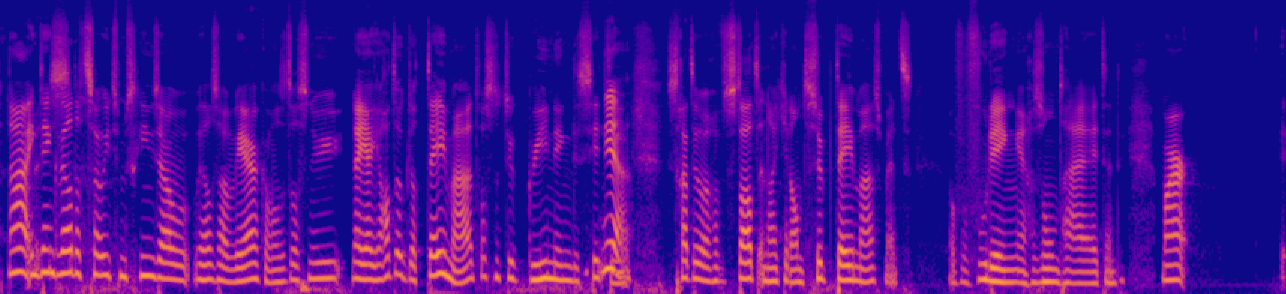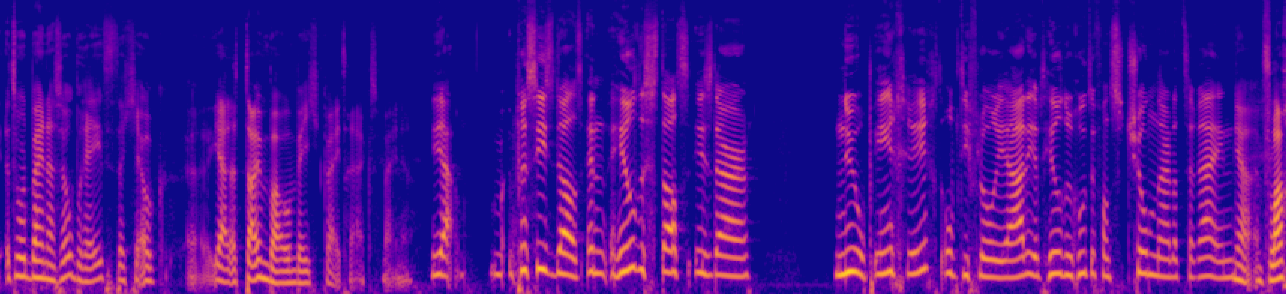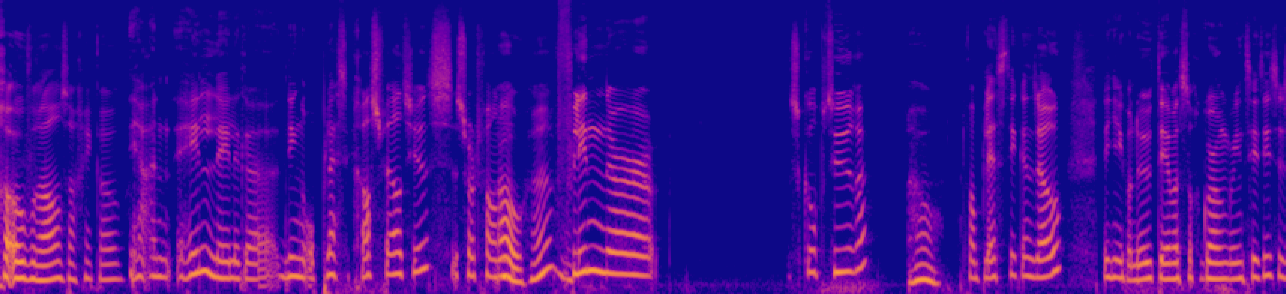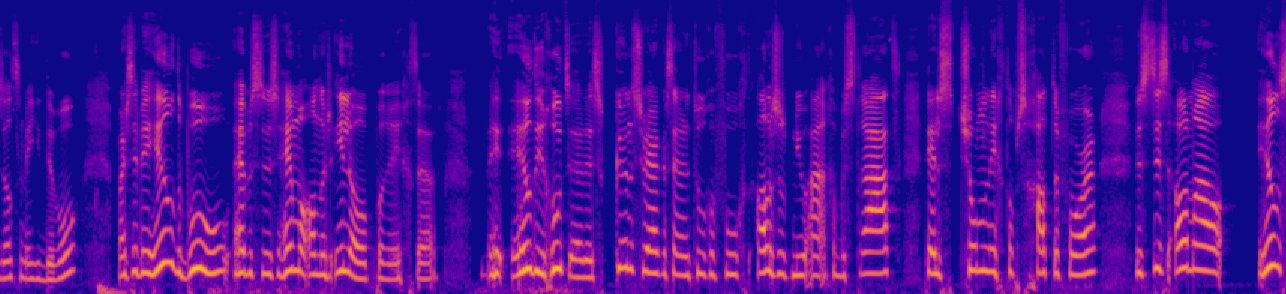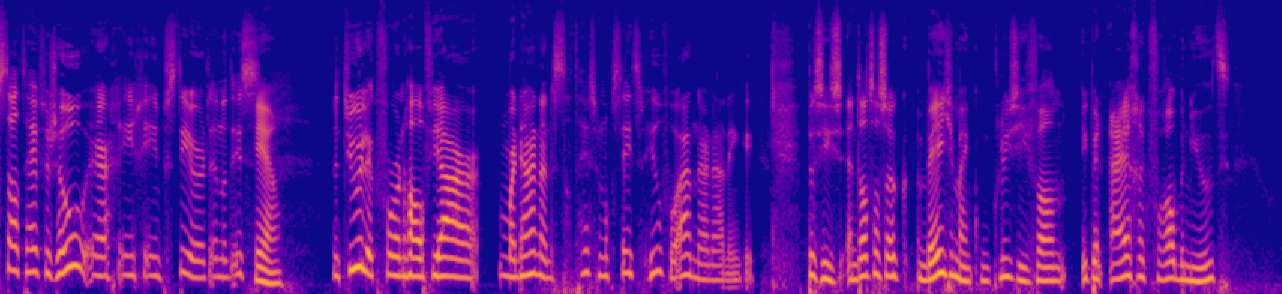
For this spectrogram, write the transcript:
Nou, ik denk wel dat zoiets misschien zou, wel zou werken. Want het was nu... Nou ja, je had ook dat thema. Het was natuurlijk greening the city. Ja, Dus het gaat heel erg over de stad. En had je dan subthema's met over voeding en gezondheid. En, maar het wordt bijna zo breed dat je ook eh, ja, de tuinbouw een beetje kwijtraakt. Bijna. ja. Precies dat. En heel de stad is daar nu op ingericht, op die Floriade. Je hebt heel de route van het station naar dat terrein. Ja, en vlaggen overal, zag ik ook. Ja, en hele lelijke dingen op plastic grasveldjes. Een soort van Oh, huh? vlinder sculpturen Oh. van plastic en zo. Dan denk je van, nee, het thema is toch Ground Green Cities, dus dat is een beetje dubbel. Maar ze hebben heel de boel, hebben ze dus helemaal anders inlopen richten. He- Heel die route, dus kunstwerken zijn er toegevoegd, alles is opnieuw aangebestraat. Het hele station ligt op gat ervoor. Dus het is allemaal, heel de stad heeft er zo erg in geïnvesteerd. En dat is Ja. natuurlijk voor een half jaar, maar daarna, de stad heeft er nog steeds heel veel aan daarna, denk ik. Precies, en dat was ook een beetje mijn conclusie van... Ik ben eigenlijk vooral benieuwd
